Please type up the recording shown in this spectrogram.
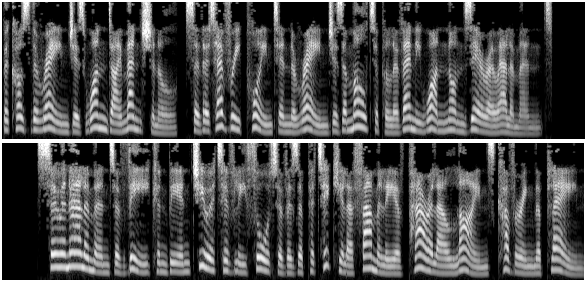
because the range is one-dimensional, so that every point in the range is a multiple of any one non-zero element. So an element of V can be intuitively thought of as a particular family of parallel lines covering the plane.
